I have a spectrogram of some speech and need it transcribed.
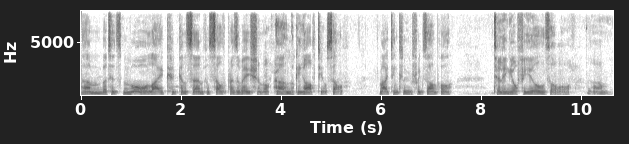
um, but it's more like a concern for self preservation or uh, looking after yourself. It might include, for example, tilling your fields or um,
